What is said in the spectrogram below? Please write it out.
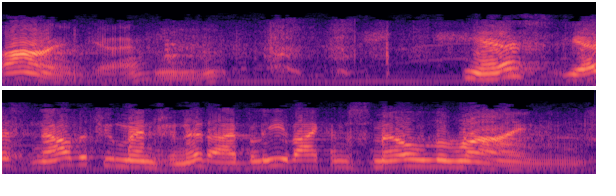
Orange, eh? Mm-hmm. Yes, yes. Now that you mention it, I believe I can smell the rinds.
